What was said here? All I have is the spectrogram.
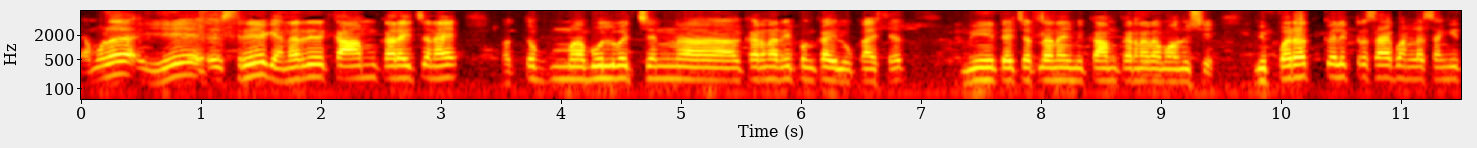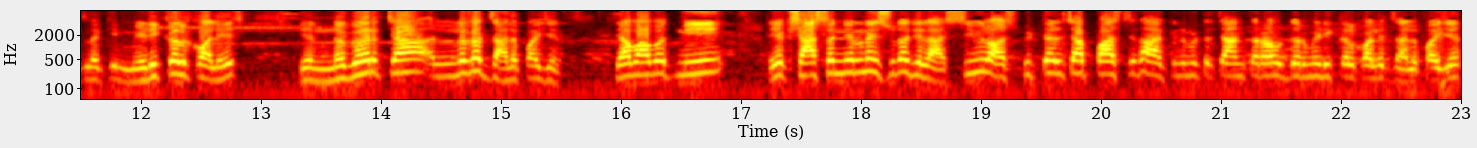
त्यामुळं हे श्रेय घेणारे काम करायचं नाही. फक्त म- बोलवच्चन करणारे पण काही लोक असतात. मी त्याच्यातला नाही मी काम करणारा माणूस आहे. मी परत कलेक्टर साहेबांना सांगितलं की मेडिकल कॉलेज हे नगरच्या लगत झालं पाहिजे. त्याबाबत मी एक शासन निर्णय सुद्धा दिला. सिव्हिल हॉस्पिटलच्या पाच ते दहा किलोमीटरच्या अंतरावर जर मेडिकल कॉलेज झालं पाहिजे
